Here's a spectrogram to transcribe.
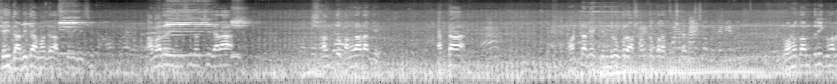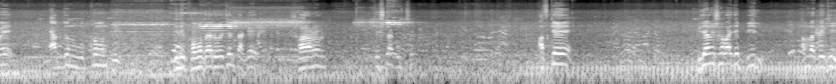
সেই দাবিতে আমাদের আজকের এই মিছিল। আমাদের এই মিছিল হচ্ছে যারা শান্ত বাংলাটাকে একটা ঘরটাকে কেন্দ্র করে অশান্ত করার চেষ্টা গণতান্ত্রিকভাবে একজন মুখ্যমন্ত্রী যিনি ক্ষমতায় রয়েছেন, তাকে সরানোর চেষ্টা করছে। আজকে বিধানসভায় যে বিল আমরা দেখি,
